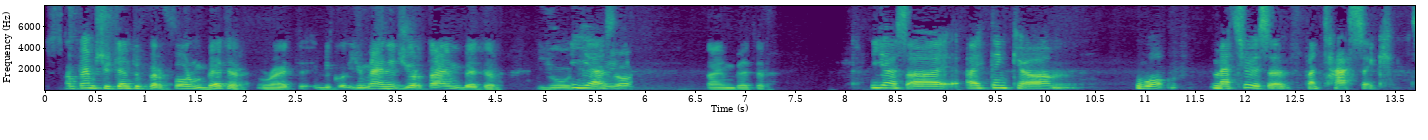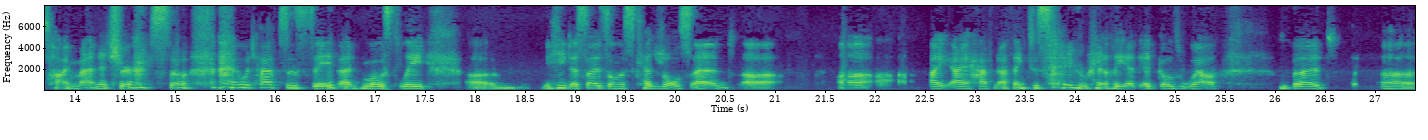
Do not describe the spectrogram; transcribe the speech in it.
sometimes you tend to perform better, right? Because you manage your time better. You yes. your time better. Yes, I I think um, well, Mathieu is a fantastic time manager, so I would have to say that mostly um, he decides on the schedules and. Uh, uh, I, I, have nothing to say really. It, it goes well, but uh,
